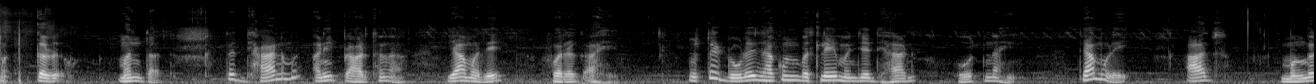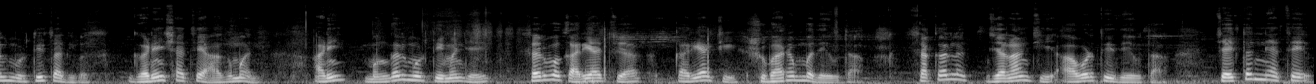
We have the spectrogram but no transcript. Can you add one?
म कर म्हणतात. तर ध्यान आणि प्रार्थना यामध्ये फरक आहे. नुसते डोळे झाकून बसले म्हणजे ध्यान होत नाही. त्यामुळे आज मंगलमूर्तीचा दिवस गणेशाचे आगमन आणि मंगलमूर्ती म्हणजे सर्व कार्याच्या कार्याची शुभारंभ देवता. सकल जनांची आवडती देवता. चैतन्याचे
